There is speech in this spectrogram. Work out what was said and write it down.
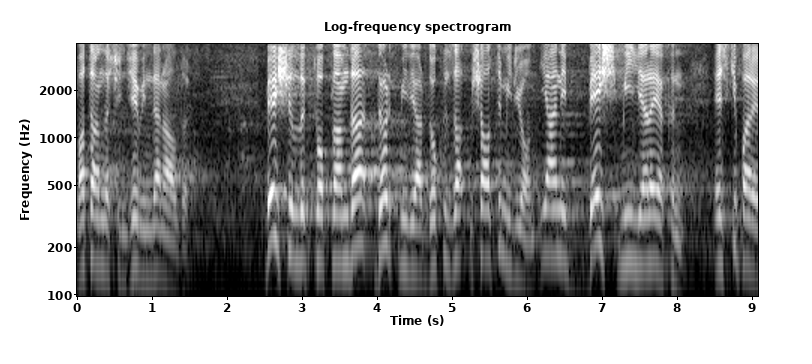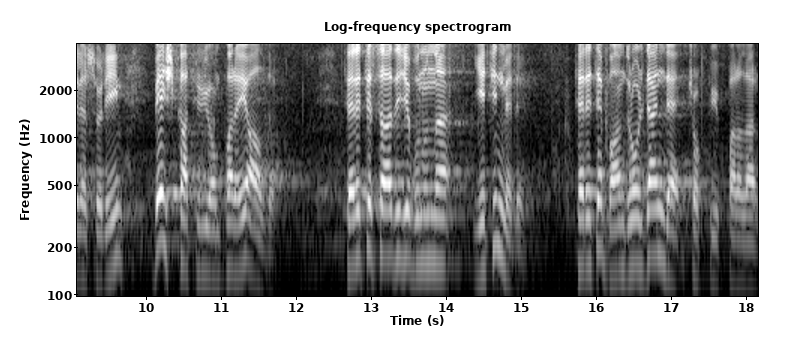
vatandaşın cebinden aldı. 5 yıllık toplamda 4 milyar 966 milyon yani 5 milyara yakın eski parayla söyleyeyim 5 katrilyon parayı aldı. TRT sadece bununla yetinmedi. TRT bandrolden de çok büyük paralar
